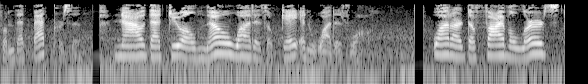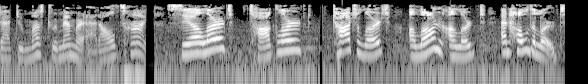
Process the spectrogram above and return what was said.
from that bad person. Now that you all know what is okay and what is wrong. What are the five alerts that you must remember at all times? See alert, talk alert, touch alert, alone alert, and hold alert.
